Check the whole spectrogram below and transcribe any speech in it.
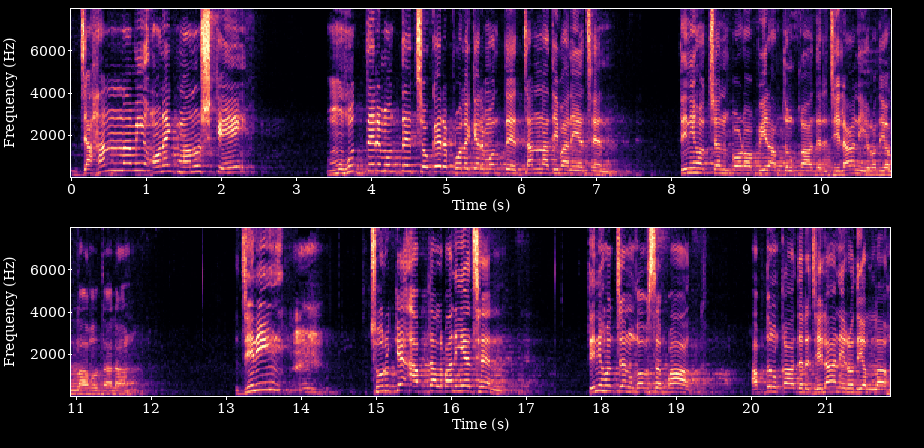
জাহান্নামি অনেক মানুষকে মুহূর্তের মধ্যে, চোখের পলেকের মধ্যে জান্নাতি বানিয়েছেন। তিনি হচ্ছেন বড় পীর আব্দুল কাদের জিলানি রদিয়াল্লাহ তালান যিনি চুরকে আবদাল বানিয়েছেন, তিনি হচ্ছেন গবসে পাক। আব্দুল কাদের জিলানি রদিয়াল্লাহ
